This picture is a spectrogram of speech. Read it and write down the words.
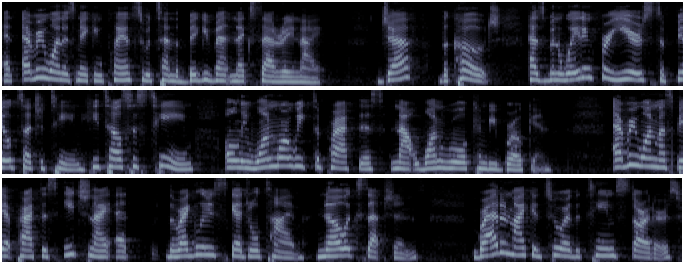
and everyone is making plans to attend the big event next Saturday night. Jeff, the coach, has been waiting for years to field such a team. He tells his team only one more week to practice, not one rule can be broken. Everyone must be at practice each night at the regularly scheduled time, no exceptions. Brad and Mike and two are the team's starters.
